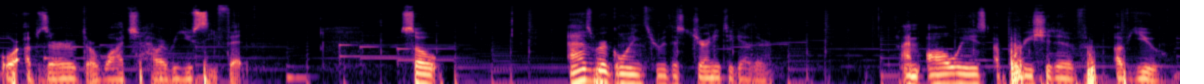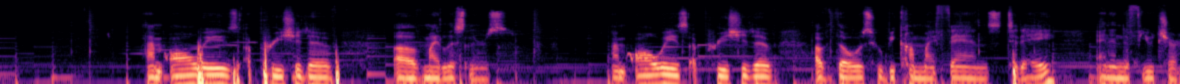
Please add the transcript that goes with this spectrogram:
or observed or watched, however you see fit. So, as we're going through this journey together, I'm always appreciative of you. I'm always appreciative of my listeners. I'm always appreciative of those who become my fans today and in the future.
